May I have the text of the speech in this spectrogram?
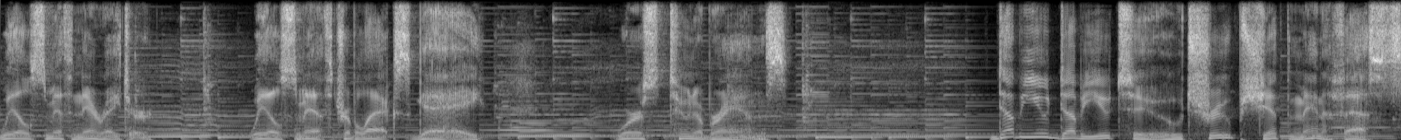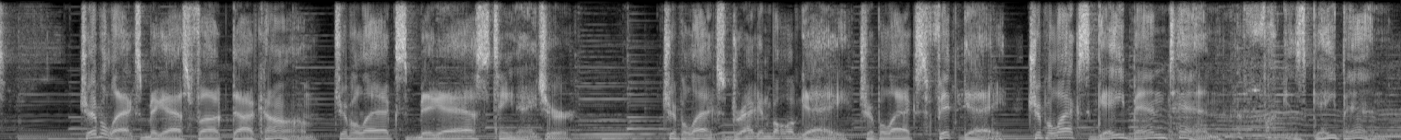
Will Smith narrator. Will Smith triple X gay. Worst tuna brands. WW2 Troop Ship Manifests. Triple X BigAssFuck.com. Triple X Big Ass Teenager. Triple X Dragon Ball Gay. Triple X Fit Gay. Triple X Gay Ben 10. Who the fuck is Gay Ben?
